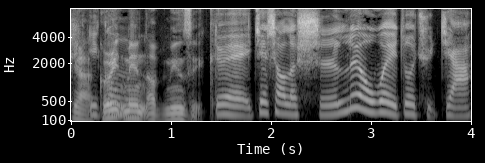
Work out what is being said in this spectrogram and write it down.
，Yeah，Great Man of Music。对，介绍了十六位作曲家，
